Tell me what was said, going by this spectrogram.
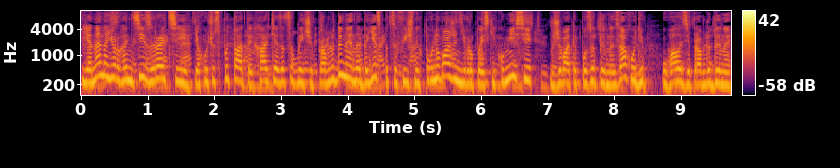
Я Нена Йорганці з Греції. Я хочу спитати, хартія засадничих прав людини не дає специфічних повноважень Європейській комісії вживати позитивних заходів у галузі прав людини.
